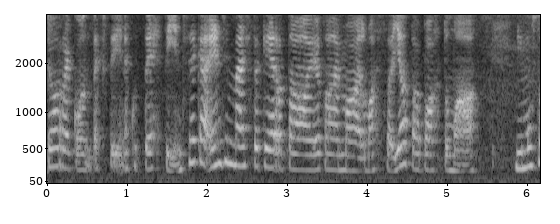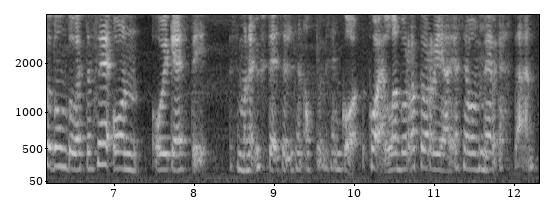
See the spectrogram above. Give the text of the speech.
Dare-kontekstiin, kun tehtiin sekä ensimmäistä kertaa jotain maailmassa ja tapahtumaa, niin musta tuntuu, että se on oikeasti semmoinen yhteisöllisen oppimisen ko- koelaboratoria ja se on mm. pelkästään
